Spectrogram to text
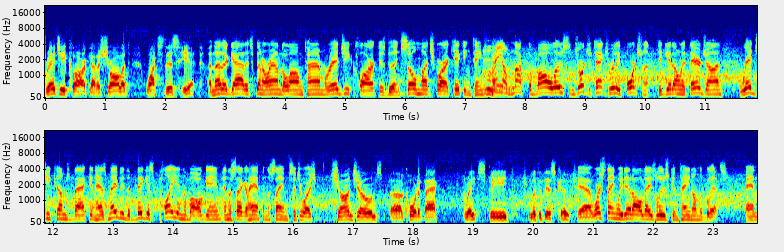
Reggie Clark out of Charlotte. Watch this hit. Another guy that's been around a long time, Reggie Clark, is doing so much for our kicking team. Bam, knocked the ball loose, and Georgia Tech's really fortunate to get on it there, John. Reggie comes back and has maybe the biggest play in the ball game in the second half in the same situation. Shawn Jones, uh, quarterback, great speed. Look at this, coach. Yeah, worst thing we did all day is lose contain on the blitz and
